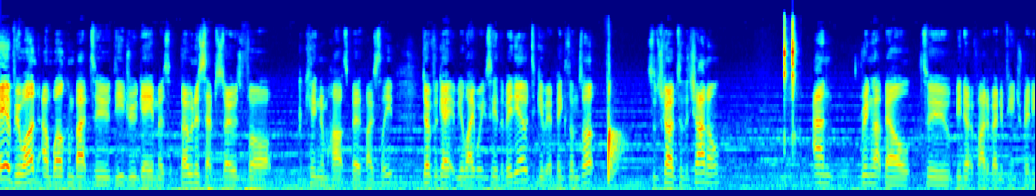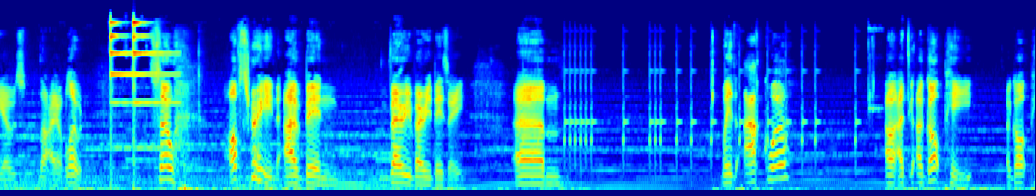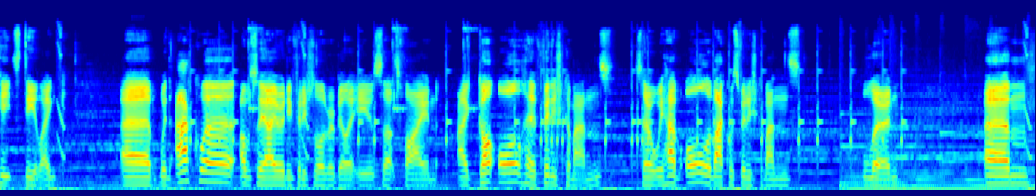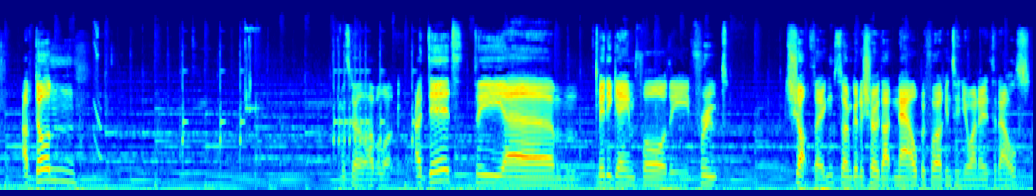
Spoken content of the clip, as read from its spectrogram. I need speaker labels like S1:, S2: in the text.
S1: Hey everyone, and welcome back to the Drew Gamers bonus episodes for Kingdom Hearts Birth by Sleep. Don't forget, if you like what you see in the video, to give it a big thumbs up, subscribe to the channel, and ring that bell to be notified of any future videos that I upload. So, off screen, I've been very, very busy. Um, with Aqua, oh, I, I got Pete, I got Pete's D-Link. Um, with Aqua, obviously I already finished all her abilities, so that's fine. I got all her finish commands, so we have all of Aqua's finish commands learned. Um, I've done... Let's go have a look. I did the um, mini game for the fruit shot thing, so I'm going to show that now before I continue on anything else.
